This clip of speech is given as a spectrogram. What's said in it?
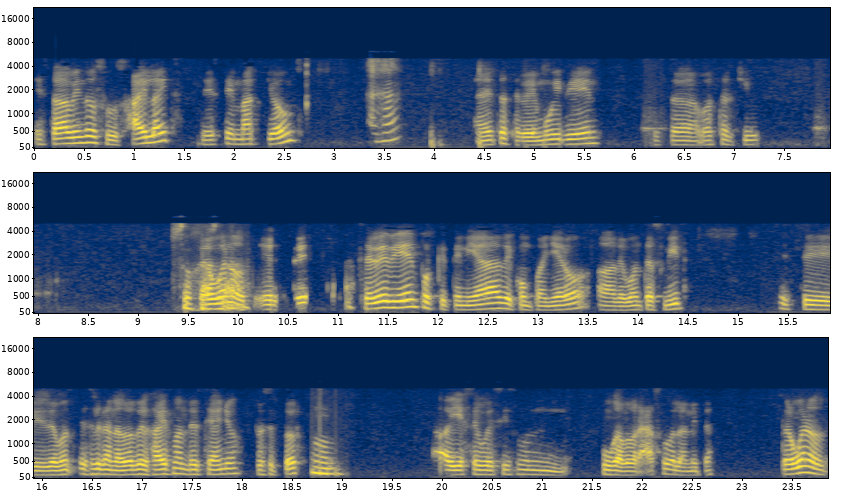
Estaba viendo sus highlights de este Mac Jones, Ajá. La neta se ve muy bien, está, va a estar chido. Pues ojalá. Pero bueno, eh, se, ve bien porque tenía de compañero a Devonta Smith. Este es el ganador del Heisman de este año, receptor. Mm. Ay, ese güey sí es un jugadorazo, la neta. Pero bueno,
